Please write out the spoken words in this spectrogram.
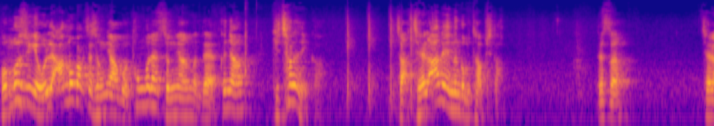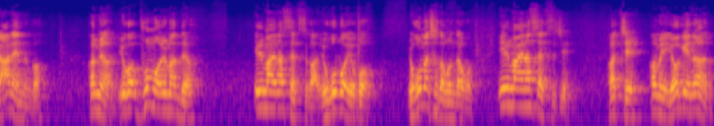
번분수식이 원래 암호박자 정리하고 통분해서 정리하는 건데 그냥 귀찮으니까. 자, 제일 안에 있는 것부터 합시다. 됐어요? 제일 안에 있는 거. 그러면 이거 분모 얼마인데요? 1-x가 요거 뭐 요거. 요거만 쳐다본다고. 1-x지. 맞지? 그러면 여기는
